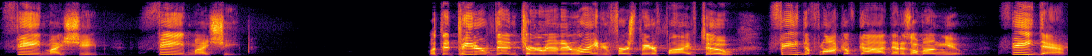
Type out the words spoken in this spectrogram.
feed my sheep, feed my sheep. What did Peter then turn around and write in 1 Peter 5 2? Feed the flock of God that is among you. Feed them.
